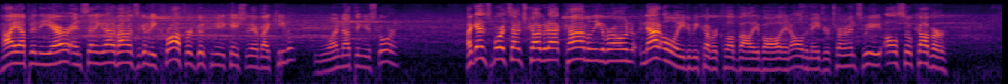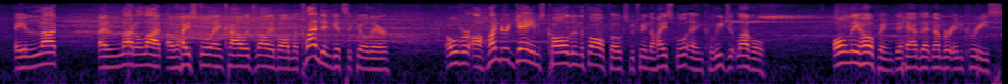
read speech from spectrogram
High up in the air and sending it out of bounds is going to be Crawford. Good communication there by Kiva. 1 0 your score. Again, SportsTownChicago.com, a league of our own. Not only do we cover club volleyball in all the major tournaments, we also cover a lot, a lot, a lot of high school and college volleyball. McClendon gets the kill there. Over 100 games called in the fall, folks, between the high school and collegiate level. Only hoping to have that number increase.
